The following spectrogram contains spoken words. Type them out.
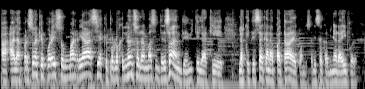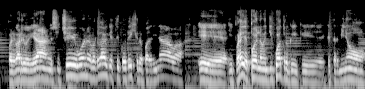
a, las personas que por ahí son más reacias, que por lo general son las más interesantes, ¿viste? Las que, las que te sacan a patada de cuando salís a caminar ahí por, por el barrio Belgrano, y decís, che, bueno, es verdad que este colegio lo padrinaba. Eh, y por ahí después del 94 que, que, terminó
